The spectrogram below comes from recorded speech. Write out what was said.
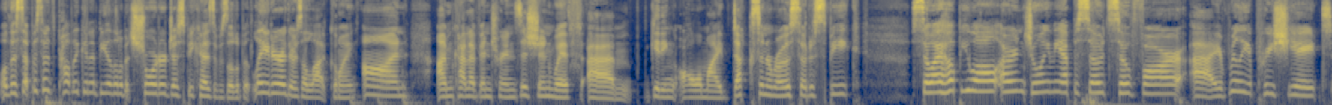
Well, this episode's probably going to be a little bit shorter just because it was a little bit later. There's a lot going on. I'm kind of in transition with um, getting all of my ducks in a row, so to speak. So I hope you all are enjoying the episode so far. I really appreciate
